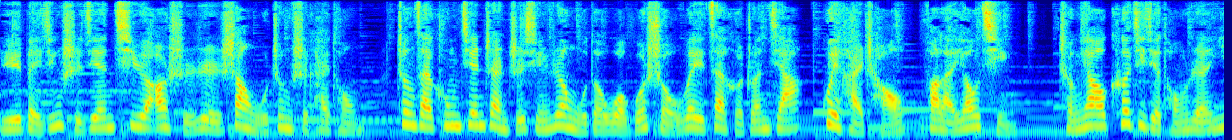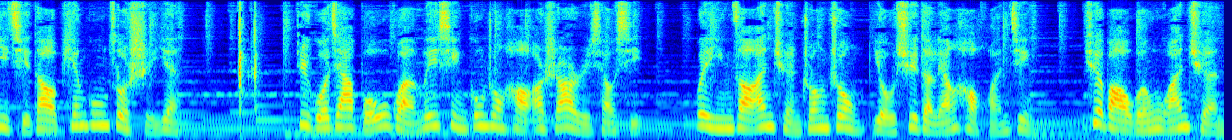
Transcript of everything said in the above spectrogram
于北京时间七月二十日上午正式开通。正在空间站执行任务的我国首位载荷专家桂海潮发来邀请，诚邀科技界同仁一起到偏宫做实验。据国家博物馆微信公众号二十二日消息，为营造安全、庄重、有序的良好环境，确保文物安全、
